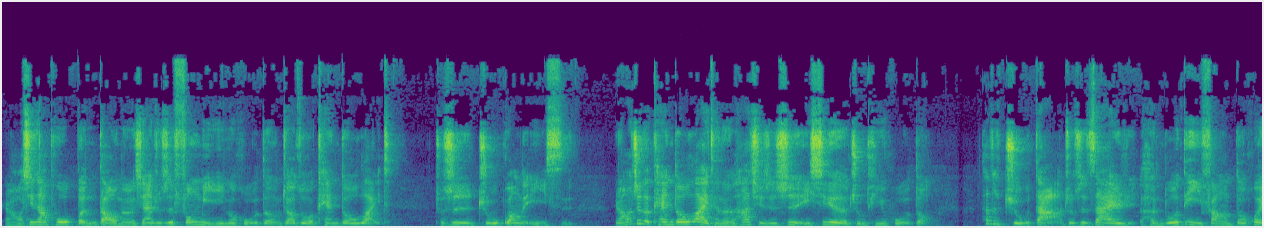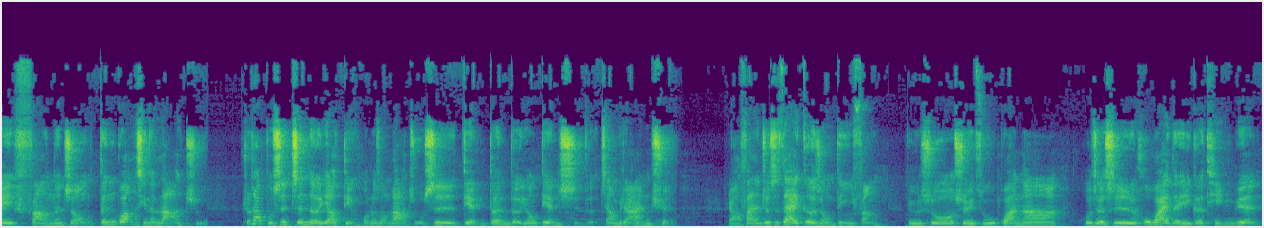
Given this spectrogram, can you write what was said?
然后新加坡本岛呢，现在就是风靡一个活动，叫做 Candle Light。就是烛光的意思，然后这个 Candle Light 呢，它其实是一系列的主题活动，它的主打就是在很多地方都会放那种灯光型的蜡烛，就它不是真的要点火那种蜡烛，是点灯的，用电池的，这样比较安全。然后反正就是在各种地方，比如说水族馆啊，或者是户外的一个庭院，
